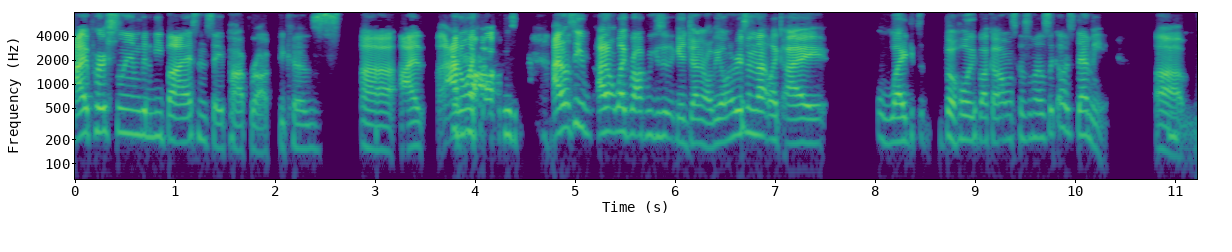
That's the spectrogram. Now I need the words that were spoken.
I personally am going to be biased and say pop rock because uh, I I don't like rock music. I don't see I don't like rock music in general. The only reason that like I liked the Holy Fuck album was because I was like, oh, it's Demi. Mm-hmm. Um, mm-hmm.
